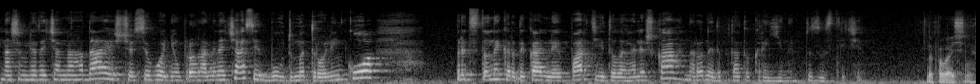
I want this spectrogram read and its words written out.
Нашим глядачам нагадаю, що сьогодні у програмі на часі був Дмитро Лінько, представник радикальної партії Толега Олега Ляшка, народний депутат України. До зустрічі. До побачення.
